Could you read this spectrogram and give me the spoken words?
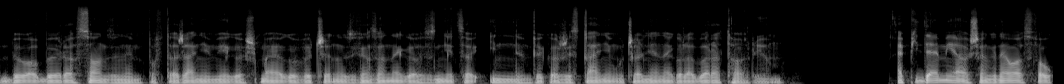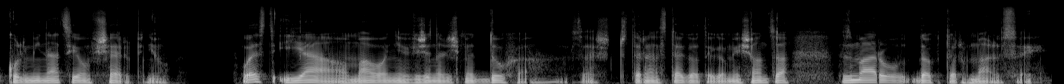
byłoby rozsądnym powtarzaniem jego śmiałego wyczynu związanego z nieco innym wykorzystaniem uczelnianego laboratorium. Epidemia osiągnęła swą kulminację w sierpniu. West i ja o mało nie wzięliśmy ducha, zaś 14 tego miesiąca zmarł dr Malsey.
